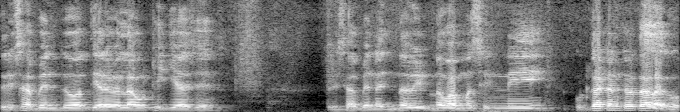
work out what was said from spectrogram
ત્રિષાબેન તો અત્યારે વહેલા ઉઠી ગયા છે. ત્રિષાબેન આજ નવી નવા મશીનની ઉદ્ઘાટન કરતા લાગો.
